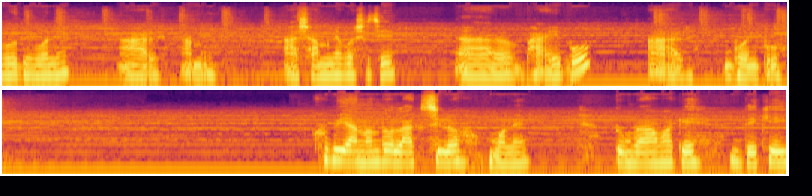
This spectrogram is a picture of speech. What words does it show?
বৌদিমণি আর আমি। আর সামনে বসেছে আর ভাইবো আর বোনপু। খুবই আনন্দ লাগছিল মনে। তোমরা আমাকে দেখেই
